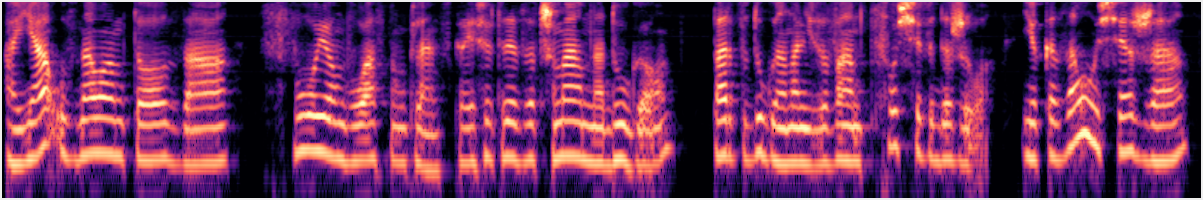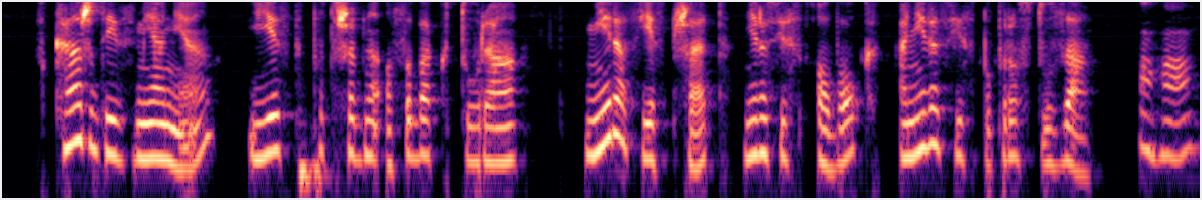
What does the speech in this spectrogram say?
A ja uznałam to za swoją własną klęskę. Ja się wtedy zatrzymałam na długo, bardzo długo analizowałam, co się wydarzyło. I okazało się, że w każdej zmianie jest potrzebna osoba, która nieraz jest przed, nieraz jest obok, a nieraz jest po prostu za. Mhm.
